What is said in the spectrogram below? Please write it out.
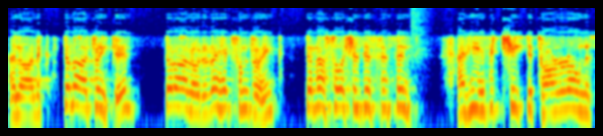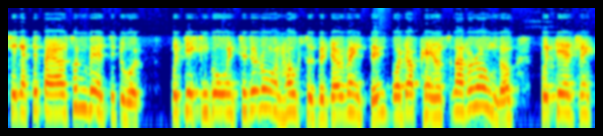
And all the, they're not drinking. They're all out of their head from drink. They're not social distancing. And he have a cheek to turn around and say that the bars wouldn't be able to do it. But they can go into their own houses with their renting, where their parents are not around them, but they'll drink.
